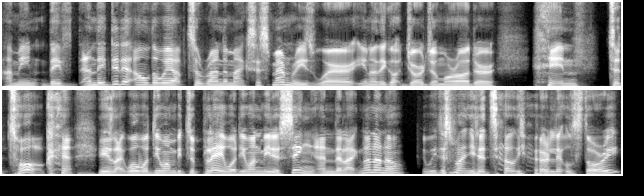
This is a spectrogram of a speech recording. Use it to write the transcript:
I mean, they've and they did it all the way up to Random Access Memories, where you know they got Giorgio Moroder in to talk. He's like, "Well, what do you want me to play? What do you want me to sing?" And they're like, "No, no, no. We just want you to tell your little story,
